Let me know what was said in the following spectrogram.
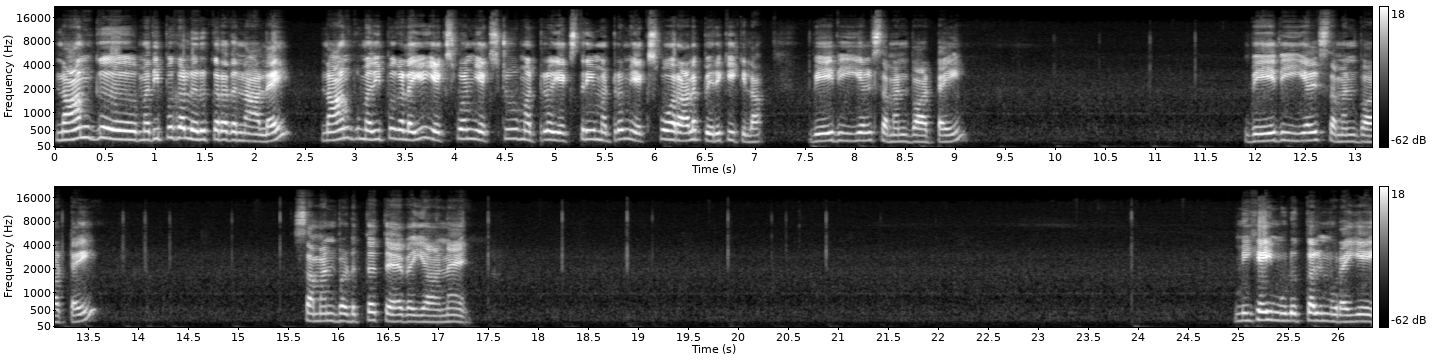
நான்கு மதிப்புகள் இருக்கிறதுனால நான்கு மதிப்புகளையும் எக்ஸ் ஒன் எக்ஸ் டூ மற்றும் எக்ஸ் த்ரீ மற்றும் எக்ஸ் ஃபோரால் பெருக்கிக்கலாம். வேதியியல் சமன்பாட்டை. வேதியியல் சமன்பாட்டை சமன்படுத்த தேவையான மிகை முழுக்கல் முறையே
